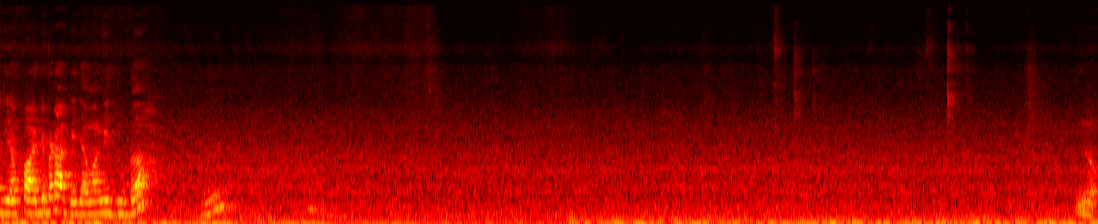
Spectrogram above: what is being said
ਲਓ ਜੀ ਆਪਾਂ ਅੱਜ ਬਣਾ ਕੇ ਜਾਵਾਂਗੇ ਜੂੜਾ। ਲਓ।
